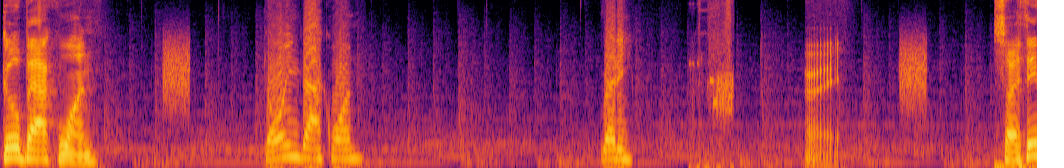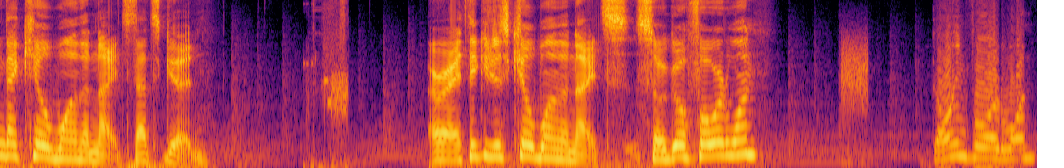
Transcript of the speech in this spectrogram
Go back one. Going back one. Ready. So I think that killed one of the knights. That's good. All right, I think you just killed one of the knights. So go forward one. Going forward one.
